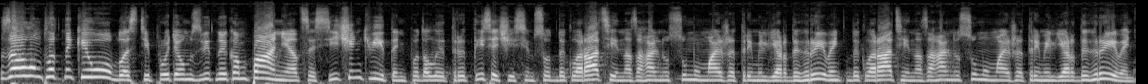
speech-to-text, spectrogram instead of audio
Загалом платники області протягом звітної кампанії, а це січень-квітень, подали 3700 декларацій на загальну суму майже 3 мільярди гривень. Декларацій на загальну суму майже 3 мільярди гривень.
